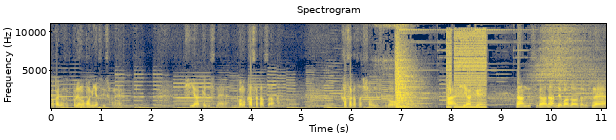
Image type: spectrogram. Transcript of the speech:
わかります？これの方が見やすいですかね。日焼けですね。このカサカサ、カサカサしちゃうんですけど、はい、日焼けなんですが、なんでわざわざですね、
